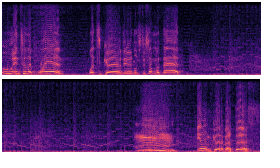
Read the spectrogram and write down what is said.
Ooh, into the plan! Let's go, dude! Let's do something with that! Mmm! Feeling good about this!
